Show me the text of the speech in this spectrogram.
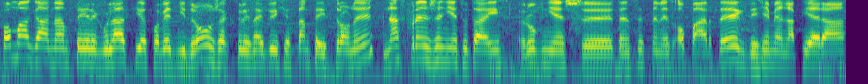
Pomaga nam w tej regulacji odpowiedni drążek, który znajduje się z tamtej strony. Na sprężynie tutaj również ten system jest oparty. Gdy ziemia napiera,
